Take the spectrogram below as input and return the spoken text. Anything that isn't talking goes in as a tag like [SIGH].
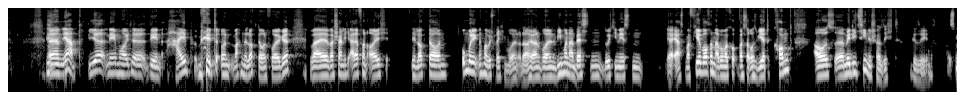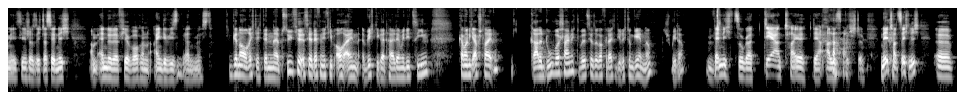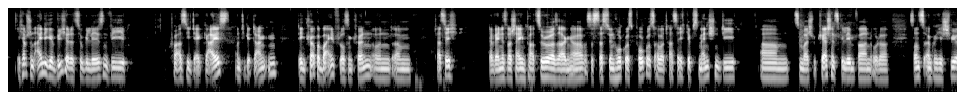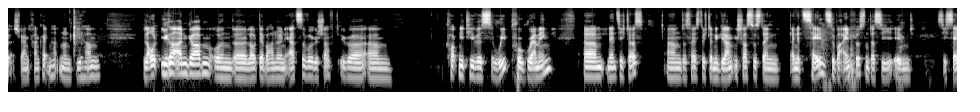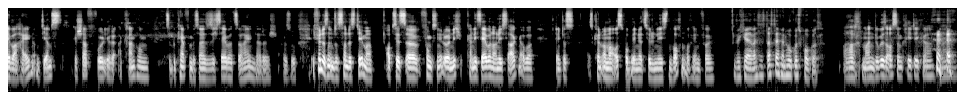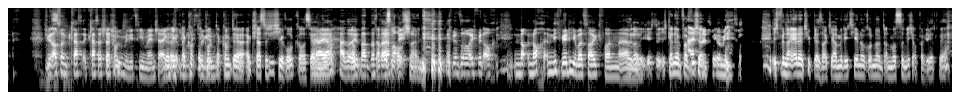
ähm, ja, wir nehmen heute den Hype mit und machen eine Lockdown-Folge, weil wahrscheinlich alle von euch den Lockdown unbedingt nochmal besprechen wollen oder hören wollen, wie man am besten durch die nächsten, ja, erstmal vier Wochen, aber mal gucken, was daraus wird, kommt aus äh, medizinischer Sicht gesehen. Aus medizinischer Sicht, dass ihr nicht am Ende der vier Wochen eingewiesen werden müsst. Genau, richtig, denn äh, Psyche ist ja definitiv auch ein wichtiger Teil der Medizin. Kann man nicht abstreiten. Gerade du wahrscheinlich, du willst ja sogar vielleicht in die Richtung gehen, ne? Später. Wenn nicht sogar der Teil, der alles [LAUGHS] bestimmt. nee, tatsächlich. Äh, ich habe schon einige Bücher dazu gelesen, wie quasi der Geist und die Gedanken den Körper beeinflussen können. Und ähm, tatsächlich, da werden jetzt wahrscheinlich ein paar Zuhörer sagen, ja, was ist das für ein Hokuspokus? Aber tatsächlich gibt es Menschen, die ähm, zum Beispiel querschnittsgelähmt waren oder sonst irgendwelche schwer, schweren Krankheiten hatten und die haben laut ihrer Angaben und äh, laut der behandelnden Ärzte wohl geschafft, über ähm, kognitives Reprogramming ähm, nennt sich das. Ähm, das heißt, durch deine Gedanken schaffst du es, dein, deine Zellen zu beeinflussen, dass sie eben sich selber heilen. Und die haben es geschafft, wohl ihre Erkrankungen zu bekämpfen, beziehungsweise sich selber zu heilen dadurch. Also ich finde das ein interessantes Thema. Ob es jetzt äh, funktioniert oder nicht, kann ich selber noch nicht sagen, aber ich denke, das, das könnte man mal ausprobieren jetzt für die nächsten Wochen auf jeden Fall. Michael, was ist das denn für ein Hokuspokus? Ach Mann, du bist auch so ein Kritiker. [LAUGHS] Ich bin auch so ein klass klassischer Schulmedizinmensch eigentlich. Ja, da, da, kommt, da, kommt, da, kommt, der äh, klassische Chirurg raus. Ja, ja, ja. also da, das, da müssen wir aufschneiden. Ich bin so, ich bin auch no, noch nicht wirklich überzeugt von. Ähm, also nicht richtig. Ich kann dir ein paar Bücher empfehlen. Ich bin da eher der Typ, der sagt, ja, meditiere eine Runde und dann musst du nicht operiert werden.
